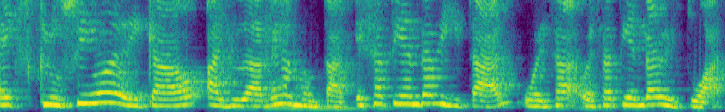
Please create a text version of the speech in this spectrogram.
exclusivo dedicado a ayudarles a montar esa tienda digital o esa, o esa tienda virtual,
